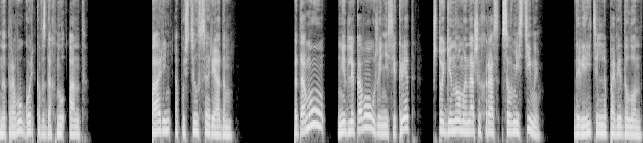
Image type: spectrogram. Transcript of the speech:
на траву, горько вздохнул Ант. Парень опустился рядом. Потому ни для кого уже не секрет, что геномы наших рас совместимы, доверительно поведал он.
